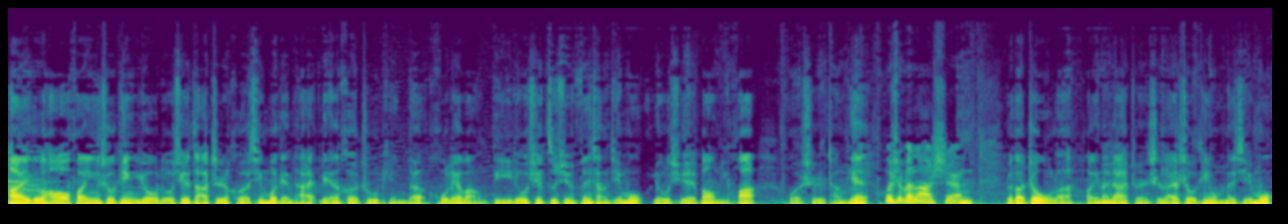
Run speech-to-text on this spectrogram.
嗨，各位好，欢迎收听由留学杂志和星播电台联合出品的互联网第一留学咨询分享节目《留学爆米花》，我是长天，我是文老师。嗯，又到周五了，欢迎大家准时来收听我们的节目。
